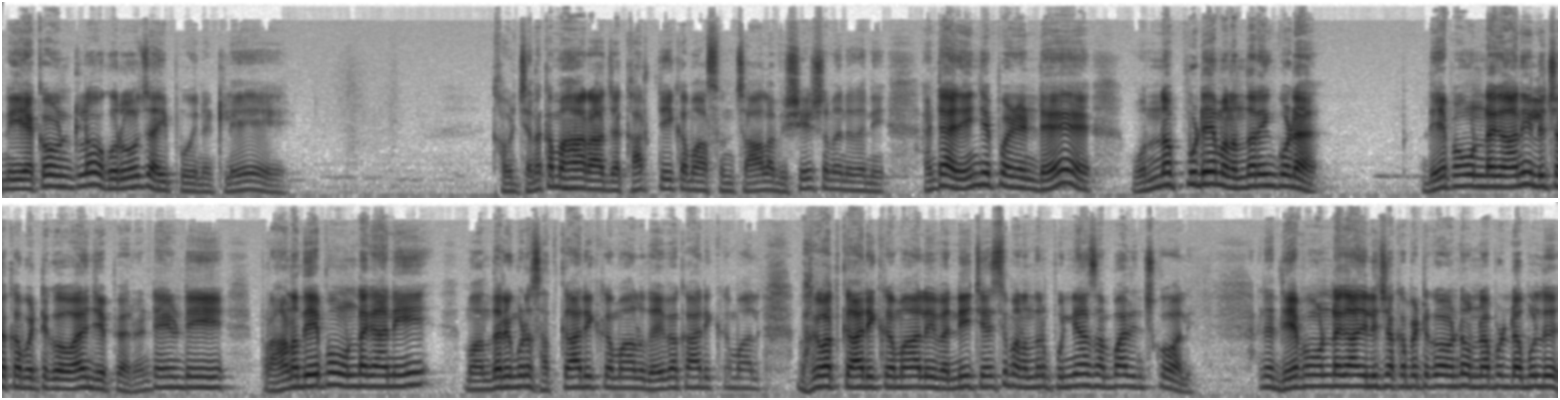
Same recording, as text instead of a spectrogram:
నీ అకౌంట్లో ఒక రోజు అయిపోయినట్లే. కాబట్టి జనక మహారాజా కార్తీక మాసం చాలా విశేషమైనదని. అంటే ఆయన ఏం చెప్పాడంటే ఉన్నప్పుడే మనందరం కూడా దీపం ఉండగానే ఇల్లు చక్కబెట్టుకోవాలని చెప్పారు. అంటే ఏంటి? ప్రాణదీపం ఉండగానే మా అందరం కూడా సత్కార్యక్రమాలు దైవ కార్యక్రమాలు భగవత్ కార్యక్రమాలు ఇవన్నీ చేసి మనందరం పుణ్యాన్ని సంపాదించుకోవాలి. అంటే దీపం ఉండగానే ఇల్లు చక్కబెట్టుకోవాలంటే ఉన్నప్పుడు డబ్బులు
